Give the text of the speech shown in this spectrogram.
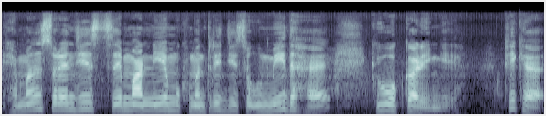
हेमंत सोरेन जी से माननीय मुख्यमंत्री जी से उम्मीद है कि वो करेंगे। ठीक है?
